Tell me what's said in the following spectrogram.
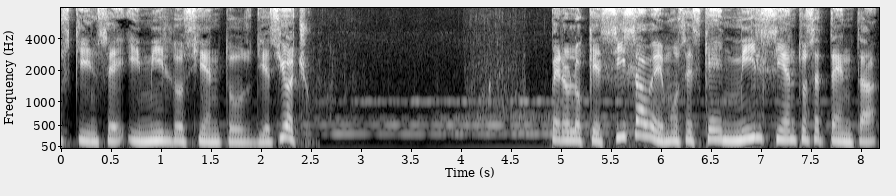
1215 y 1218. Pero lo que sí sabemos es que en 1170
